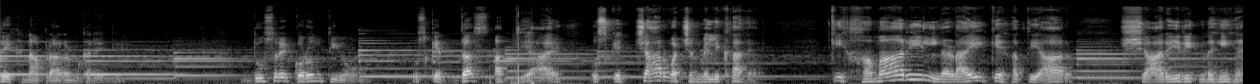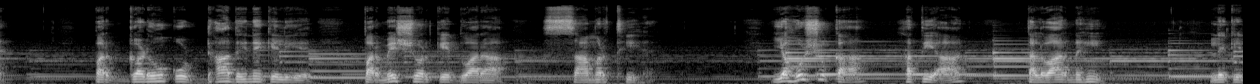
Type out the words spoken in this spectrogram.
देखना प्रारंभ करेंगे। दूसरे कुरंतियों उसके दस अध्याय, उसके चार वचन में लिखा है कि हमारी लड़ाई के हथियार शारीरिक नहीं है, पर गढ़ों को ढा देने के लिए परमेश्वर के द्वारा सामर्थ्य है। यहोशु का हथियार तलवार नहीं, लेकिन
